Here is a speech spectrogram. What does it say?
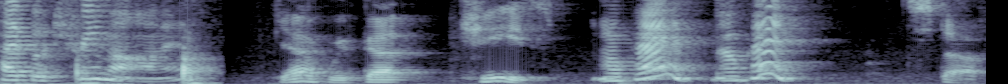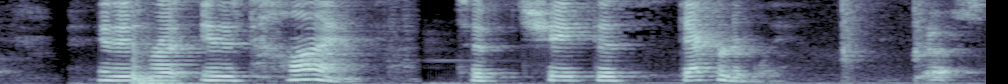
hypotrimma on it. Yeah, we've got cheese Okay, okay. stuff. It is re- it is time to shape this decoratively. Yes.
